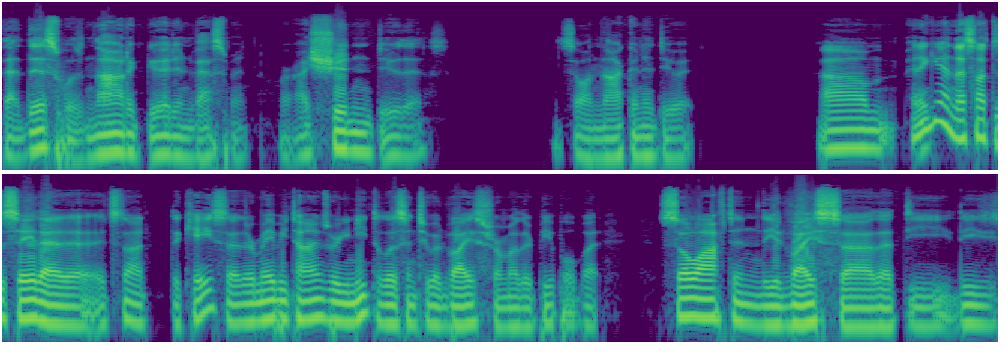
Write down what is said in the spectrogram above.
that this was not a good investment or I shouldn't do this. And so I'm not going to do it. Um, and again, that's not to say that uh, it's not the case. Uh, there may be times where you need to listen to advice from other people, but so often the advice uh, that the, the,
